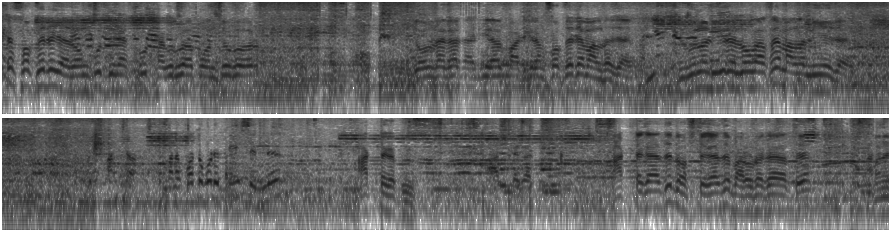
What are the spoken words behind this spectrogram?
এটা সব সাইডে যায়। রংপুর দিনাজপুর ঠাকুরগাঁও পঞ্চগড়। জলঢাকা রাজিয়া পাটগ্রাম সব জায়গায় মালদা যায়। বিভিন্ন দিকের লোক আছে মালদা নিয়ে যায়। আচ্ছা মানে কত করে পিস এগুলো? আট টাকা পিস আট টাকা আট টাকা আছে দশ টাকা আছে বারো টাকা আছে। মানে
